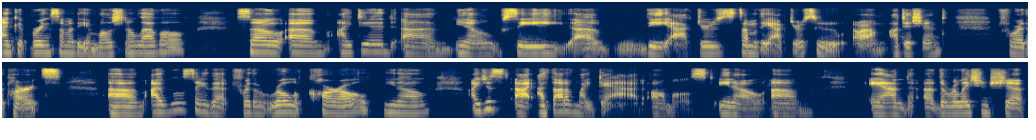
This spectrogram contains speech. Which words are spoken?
and could bring some of the emotional level. So um, I did, um, you know, see uh, the actors, some of the actors who um, auditioned for the parts. Um, I will say that for the role of Carl, you know, I just I, I thought of my dad almost, you know, um, and uh, the relationship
